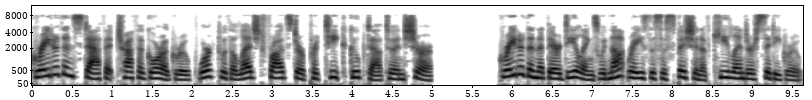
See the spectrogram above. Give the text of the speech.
greater than staff at Trafigura Group worked with alleged fraudster Prateek Gupta to ensure greater than that their dealings would not raise the suspicion of key lender Citigroup.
